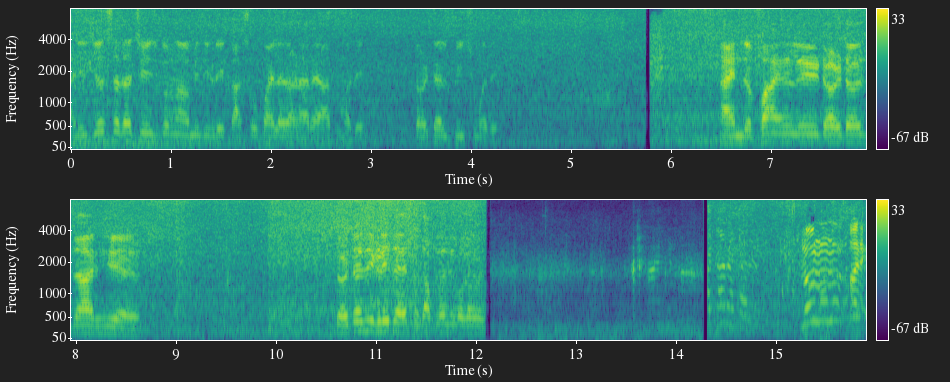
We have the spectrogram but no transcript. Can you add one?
आणि जस्ट आता चेंज करून आम्ही तिकडे कासव पाहायला जाणार आहे आतमध्ये टर्टल बीचमध्ये and finally turtles are here turtles इकडेच आहेत तर आपल्याला ते बघायला लो लो लो अरे.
